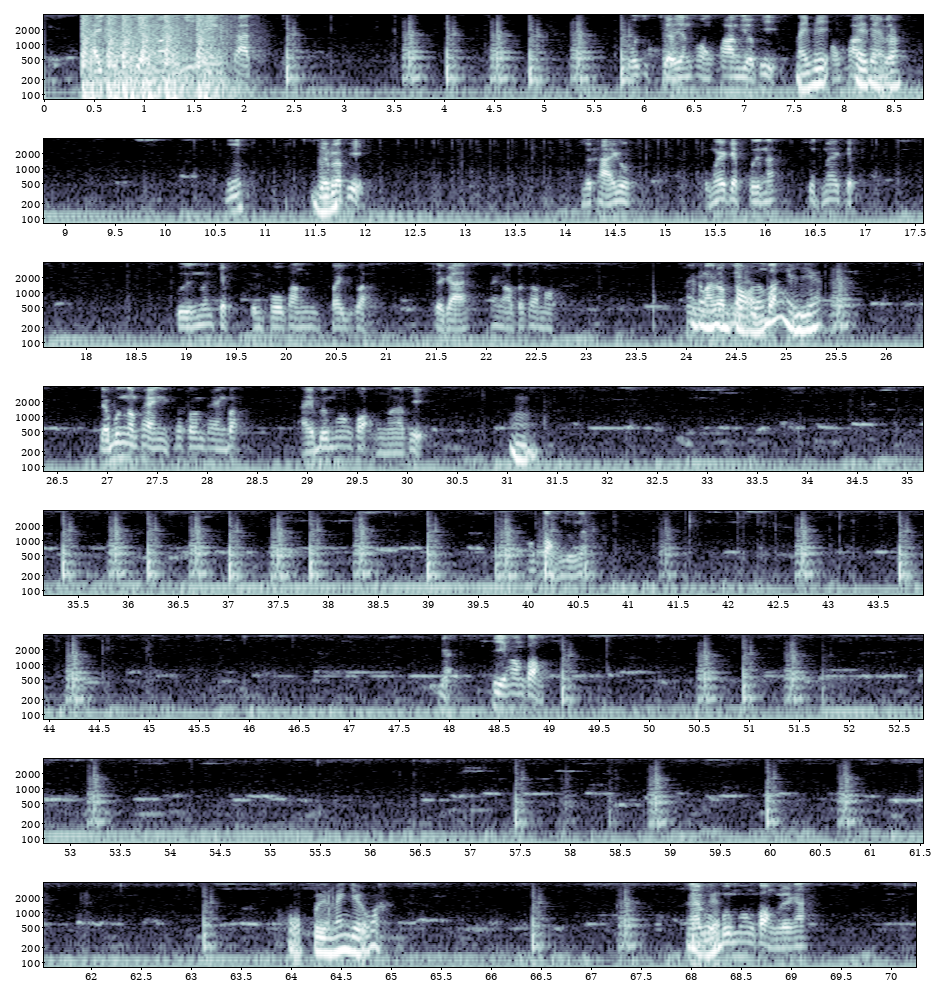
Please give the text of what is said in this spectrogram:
ไอ้ชุดเขียวนอนอยู่นี่เองสัตว์ โอ้ชุดเขียวยังของความอยู่อะพี่ ไหนพี่ของฝากเอ้ยไหนเต็มเลยวะหืมดูเดี๋ยวดิแล้วพี่ เดี๋ยวขายกู ผมไม่ได้เก็บปืนนะ ชุดไม่ได้เก็บ ปืนมันเก็บเป็นโฟพังไปดีกว่าเสียดายไม่เอาไปซ่อมเอาไม่ต้องบึ้มต่อแล้วมั้งไอ้เหี้ยเดี๋ยวบึ้งกำแพงถ้าต้นแพงปะไอ้บึ้มห้องเกาะมาพี่ อืม ห้องกล่องอยู่เนี่ยเนี่ยพี่ห้องกล่องโหปืนแม่งเยอะว่ะ นะผมบึ้มห้องกล่องเลยนะ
